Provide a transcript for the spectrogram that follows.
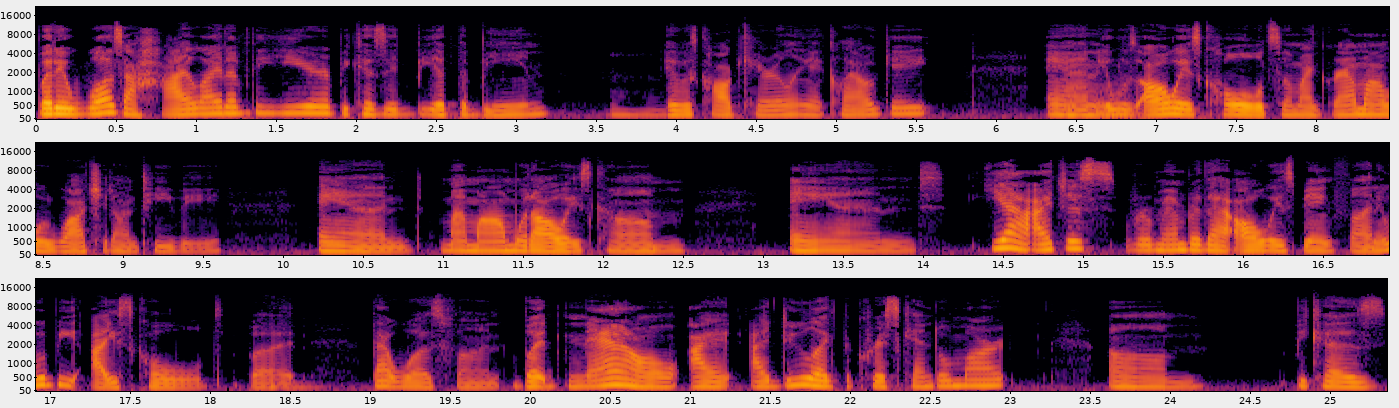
But it was a highlight of the year because it'd be at the Bean. Mm-hmm. It was called Caroling at Cloud Gate. And it was mm. always cold, so my grandma would watch it on TV. And my mom would always come. And yeah, I just remember that always being fun. It would be ice cold, but mm. that was fun. But now I I do like the Christkindl Mart um, because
